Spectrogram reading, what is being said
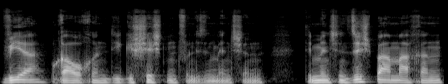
wir brauchen die Geschichten von diesen Menschen, die Menschen sichtbar machen.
